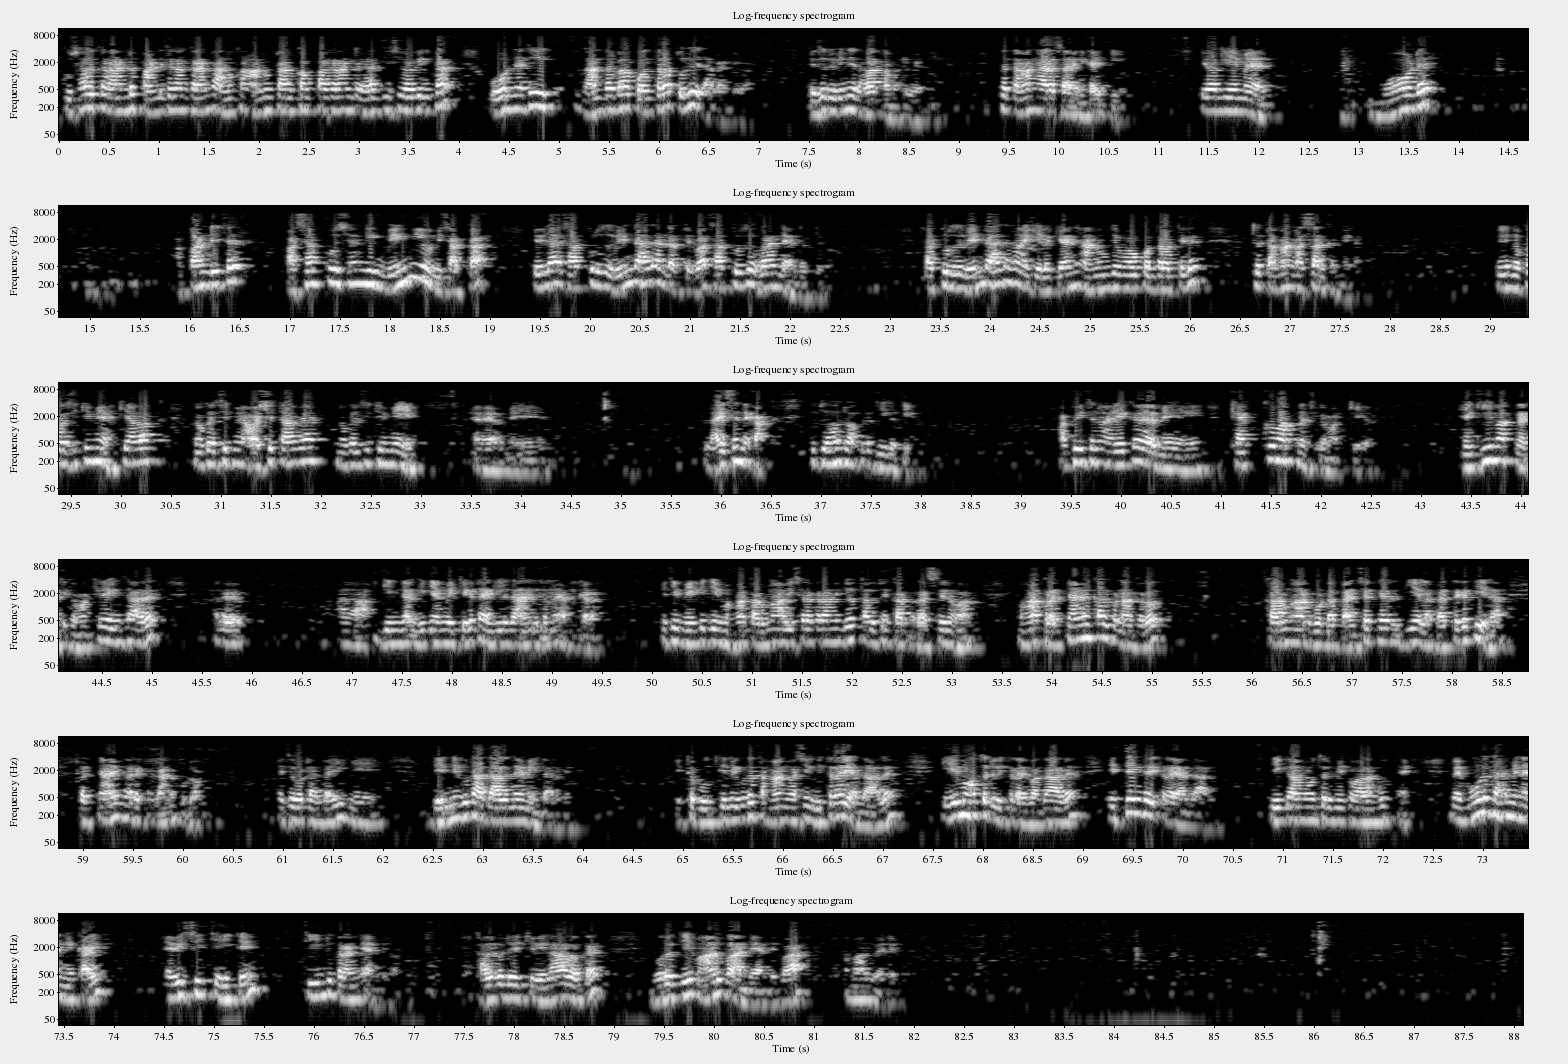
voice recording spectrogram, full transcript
කුසල් කරන්න, පණිතකම් කරන්න, අනුක අනුට අනුකම්පා කරන්න හදිසි වගේ නිකන් ඕන නැති ගන්ධබා කොන්තරත් ඔළුවේ දාගන්නවා. ඒසර වෙන්නේ තවත් තමයි වෙන්නේ. ඒක තමයි අරසායනිකයි කියන්නේ. ඒ වගේම මෝඩ අපණ්ඩිත අසත්පුරුෂයන්ගෙන් වෙන්වීම මිසක්කා ඒ වෙලාවේ සත්පුරුෂ වෙන්න හදන්නත් එපා සත්පුරුෂ හොයන්න යන්නත් එපා. සත්පුරුෂ වෙන්න හදනවා කියලා කියන්නේ අනුන්ගේ මව කොන්තරත් එක තමන් අසං කරන එක. මේ නොකර සිටීමේ හැකියාවක් නොකර සිටීමේ අවශ්‍යතාවයක් නොකර සිටීමේ මේ ලයිසන් එකක් බුදුහාමුදුර අපිට දීලා තියෙනවා. අපි හිතනවා ඒක මේ කැක්කමක් නැතිකමක් කියලා. හැඟීමක් නැතිකමක් කියලා. ඒ නිසා අර ගින්න ගිනියම් වෙච්ච එකට ඇඟිල්ල දාන එක තමයි අපි කරන්නේ. ඉතින් මේකෙදී මහා කරුණාව විශ්ල කරන්න ගියොත් අලුතෙන් රැස් වෙනවා. මහා ප්‍රඥාවෙන් කල්පනා කරොත් කරුණාට පොඩ්ඩක් පැන්සර් කියලා පැත්තක තියලා ප්‍රඥාවෙන් වැඩ කරගන්න පුළුවන්. එතකොට හැබැයි මේ දෙන්නෙකුට අදාළ නැහැ මේ ධර්මය. එක පුද්ගලයෙකුට Taman වශයෙන් විතරයි අදාළ. ඒ මොහොතට විතරයි අදාළ. එතෙන්ට විතරයි අදාළ. ඊගා මොහොතට මේක වළංගුත් නැහැ. මේ මූල ධර්ම නම් එකයි. ඇවිසිච්ච හිතෙන් තීන්දුව කරන්න යන්න. කලබල වෙච්ච වෙලාවක බොරදී මාළු පාන්න යන්න එපා. අමාරු වැඩ.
